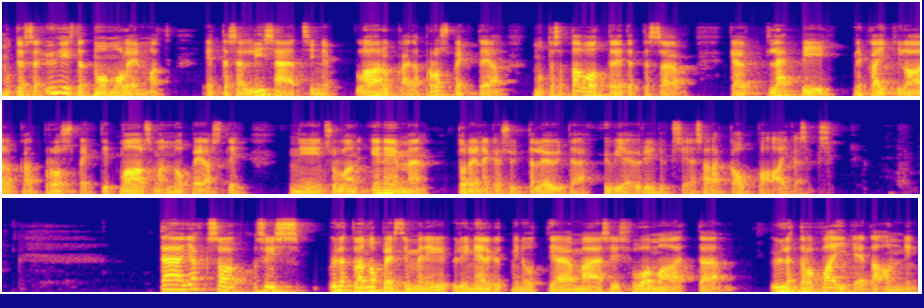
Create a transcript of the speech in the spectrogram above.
Mutta jos sä yhdistät nuo molemmat, että sä lisäät sinne laadukkaita prospekteja, mutta sä tavoittelet, että sä käyt läpi ne kaikki laadukkaat prospektit mahdollisimman nopeasti, niin sulla on enemmän todennäköisyyttä löytää hyviä yrityksiä ja saada kauppaa aikaiseksi. Tämä jakso siis yllättävän nopeasti meni yli 40 minuuttia ja mä siis huomaan, että yllättävän vaikeaa on niin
